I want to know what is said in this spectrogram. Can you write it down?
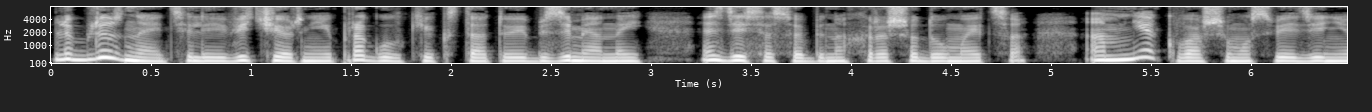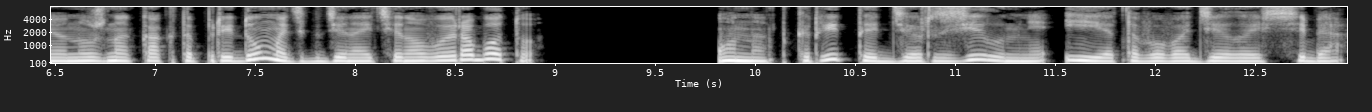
Люблю, знаете ли, вечерние прогулки к статуе безымянной. Здесь особенно хорошо думается. А мне, к вашему сведению, нужно как-то придумать, где найти новую работу. Он открыто дерзил мне, и это выводило из себя.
